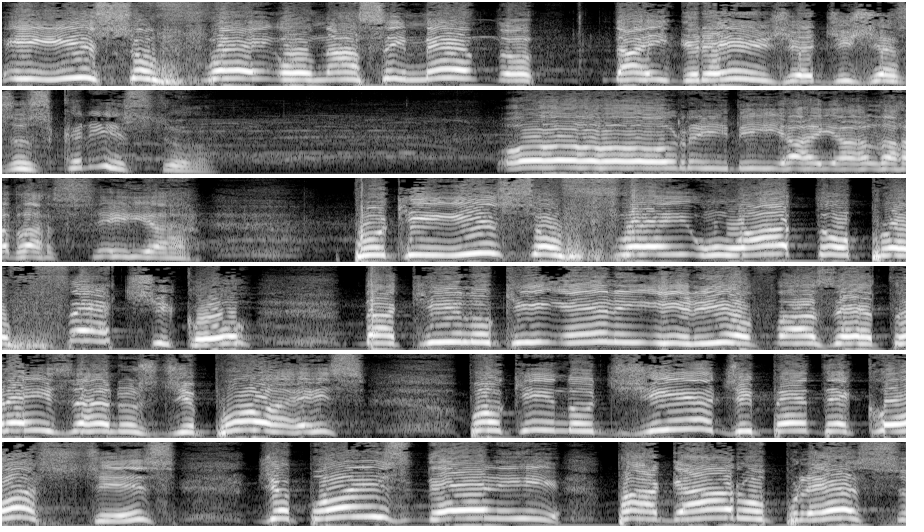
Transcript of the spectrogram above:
e isso foi o nascimento da igreja de Jesus Cristo. Oh. Porque isso foi um ato profético daquilo que ele iria fazer três anos depois, porque no dia de Pentecostes, depois dele pagar o preço,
